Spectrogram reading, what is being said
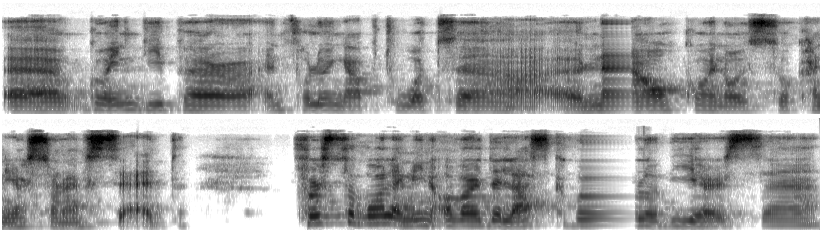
uh, going deeper and following up to what uh, Naoko and also Kanyasorn have said. First of all, I mean, over the last couple of years, uh,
